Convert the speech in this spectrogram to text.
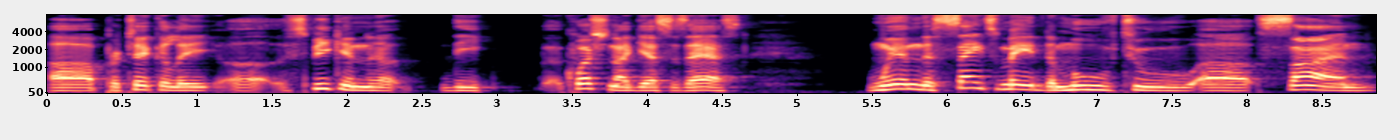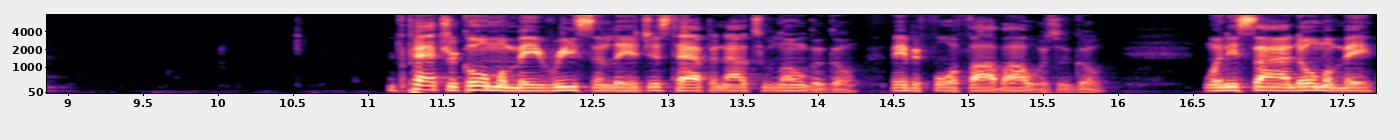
Uh, particularly uh, speaking the question I guess is asked when the Saints made the move to uh, sign Patrick Omameh recently. It just happened not too long ago, maybe four or five hours ago, when he signed Omameh.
